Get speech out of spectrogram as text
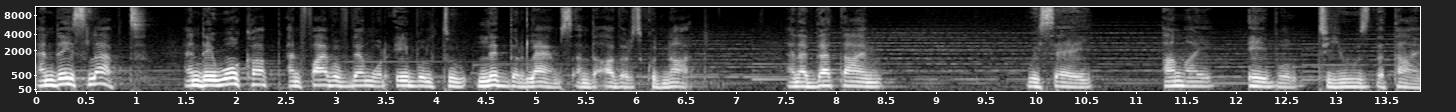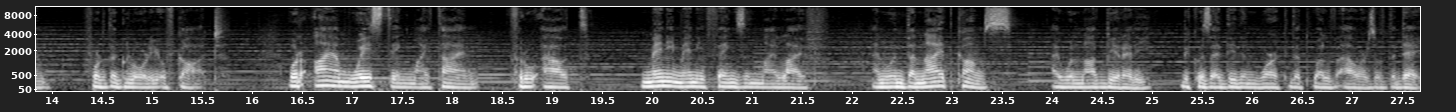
and they slept and they woke up and five of them were able to lit their lamps and the others could not. And at that time, we say, Am I able to use the time for the glory of God? Or I am wasting my time throughout many, many things in my life. And when the night comes, I will not be ready because I didn't work the 12 hours of the day.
